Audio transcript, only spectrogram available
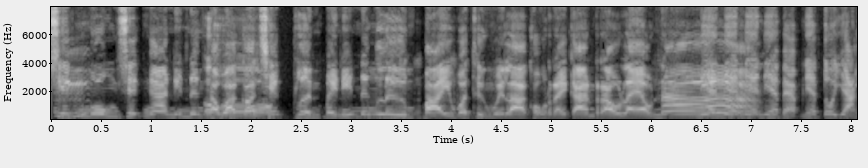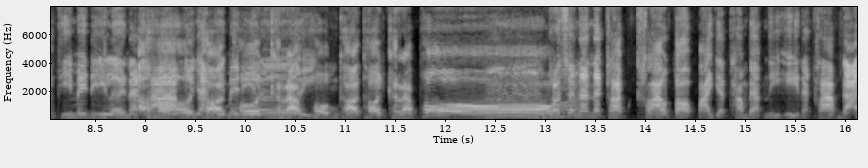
เช็คงงเช็คงานนิดนึงโอ้โหแต่ว่าก็เช็คเพลินไปนิดนึงลืมไปว่าถึงเวลาของรายการเราแล้วนะเนี่ยเนี่ยเนี่ยเนี่ยแบบเนี้ยตัวอย่างที่ไม่ดีเลยนะครับโโหตัวอย่างที่ไม่ดีเลขอโทษครับยผมขอโทษครับผอืมมเพราะฉะนั้นนะครับ คราวต่อไปอย่าทำแบบนี้อีกนะครับ ได้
